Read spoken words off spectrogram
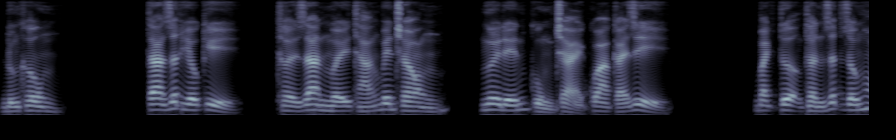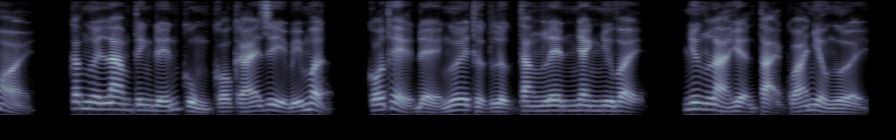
đúng không? Ta rất hiếu kỳ, thời gian mấy tháng bên trong, ngươi đến cùng trải qua cái gì? Bạch tượng thần rất giống hỏi, các ngươi lam tinh đến cùng có cái gì bí mật, có thể để ngươi thực lực tăng lên nhanh như vậy, nhưng là hiện tại quá nhiều người,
